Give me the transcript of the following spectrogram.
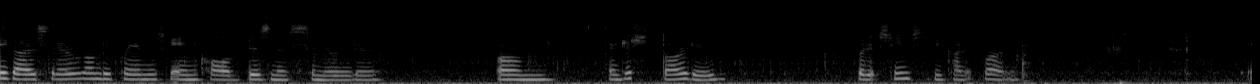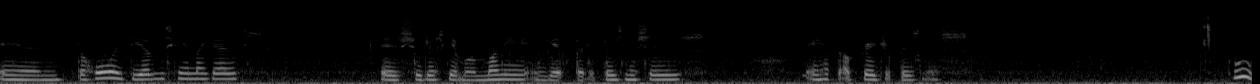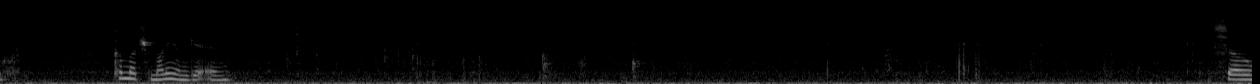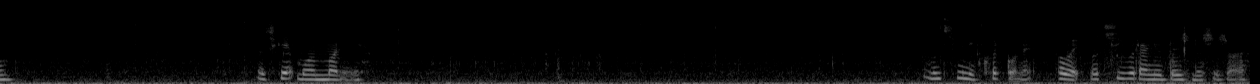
Hey guys, today we're going to be playing this game called Business Simulator. Um, I just started, but it seems to be kind of fun. And the whole idea of this game, I guess, is to just get more money and get better businesses. And you have to upgrade your business. Ooh, look how much money I'm getting. So, let's get more money. Wants me to click on it. Oh wait, let's see what our new businesses are.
